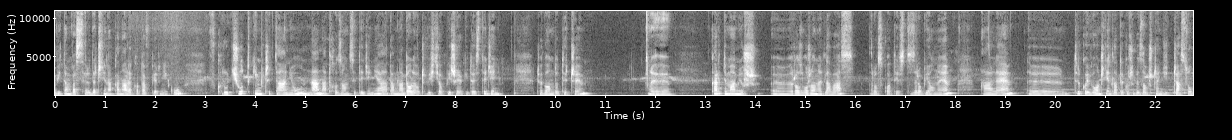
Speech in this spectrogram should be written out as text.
Witam Was serdecznie na kanale Kota w Pierniku w króciutkim czytaniu na nadchodzący tydzień. Ja tam na dole oczywiście opiszę, jaki to jest tydzień, czego on dotyczy. Yy, Karty mam już yy, rozłożone dla Was. Rozkład jest zrobiony, ale yy, tylko i wyłącznie dlatego, żeby zaoszczędzić czasu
